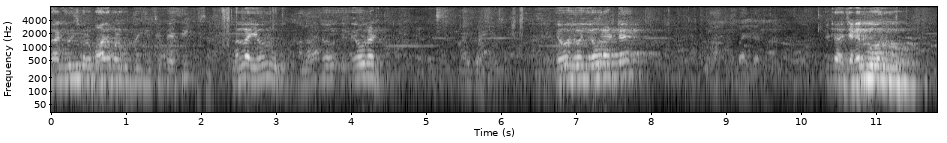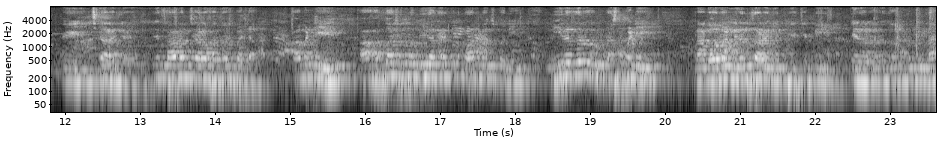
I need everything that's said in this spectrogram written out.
దాని గురించి మనం బాధపడకూడదని చెప్పేసి మళ్ళీ ఎవరు ఎవ- ఎవరంటే? ఎవ- ఎవ- ఎవరంటే? ఇట్లా జగన్మోహన్ ఈ ఇచ్చినారంటే నేను చాలా చాలా సంతోషపడ్డా. కాబట్టి ఆ సంతోషంలో మీరందరూ కూడా పాల్పంచుకొని మీరందరూ కష్టపడి నా గౌరవాన్ని నిలుపుతారని చెప్పి చెప్పి నేను అనుకుంటున్నా.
